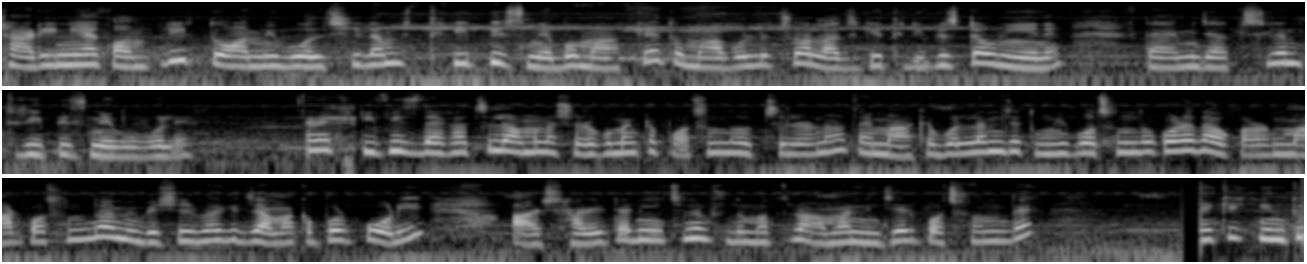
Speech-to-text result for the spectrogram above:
শাড়ি নেওয়া কমপ্লিট তো আমি বলছিলাম থ্রি পিস নেব মাকে। তো মা বলল, চল আজকে থ্রি পিসটাও নিয়ে নে। তাই আমি যাচ্ছিলাম থ্রি পিস নেব বলে। আমি থ্রি পিস দেখাচ্ছিলো, আমার না সেরকম একটা পছন্দ হচ্ছিল না, তাই মাকে বললাম যে তুমি পছন্দ করে দাও, কারণ মার পছন্দ, আমি বেশিরভাগই জামা কাপড় পরি, আর শাড়িটা নিয়েছিলাম শুধুমাত্র আমার নিজের পছন্দে। অনেকে কিন্তু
